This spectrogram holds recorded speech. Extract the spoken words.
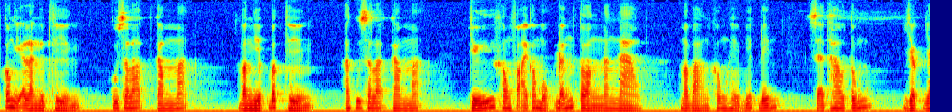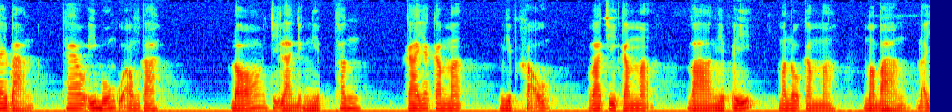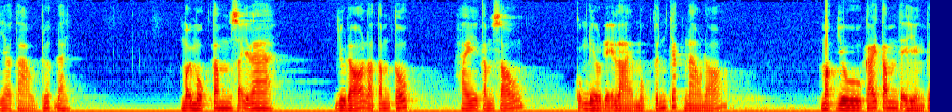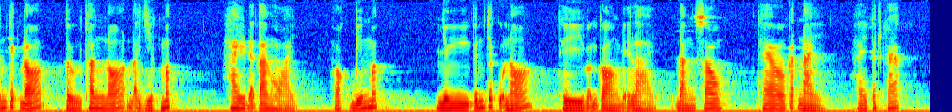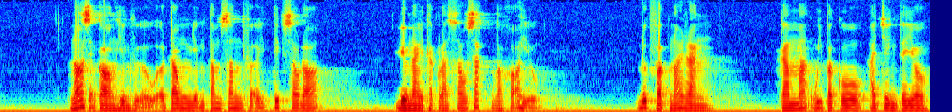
có nghĩa là nghiệp thiện kusala kamma, và nghiệp bất thiện akusala kamma, chứ không phải có một đấng toàn năng nào mà bạn không hề biết đến sẽ thao túng, giật dây bạn theo ý muốn của ông ta đó chỉ là những nghiệp thân kaya kamma nghiệp khẩu vachikamma và nghiệp ý manokamma mà bạn đã gieo tạo trước đây. Mọi một tâm xảy ra, dù đó là tâm tốt hay tâm xấu, cũng đều để lại một tính chất nào đó. Mặc dù cái tâm thể hiện tính chất đó, tự thân nó đã diệt mất hay đã tan hoại hoặc biến mất. Nhưng tính chất của nó thì vẫn còn để lại đằng sau theo cách này hay cách khác. Nó sẽ còn hiện hữu ở trong những tâm sanh khởi tiếp sau đó. Điều này thật là sâu sắc và khó hiểu. Đức phật nói rằng kamma vipako achinteyo,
